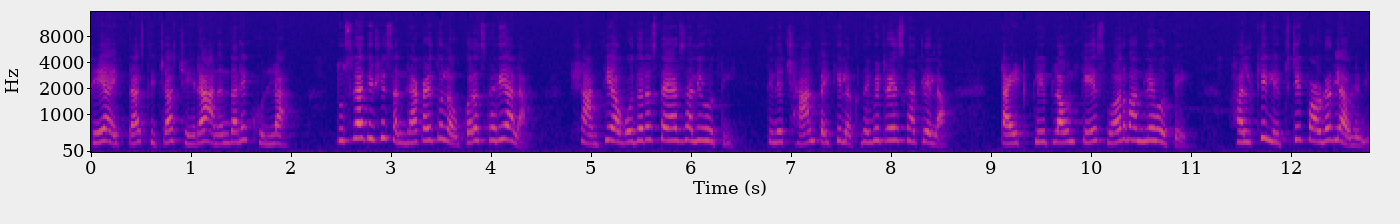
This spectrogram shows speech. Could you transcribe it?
ते ऐकताच तिचा चेहरा आनंदाने खुलला. दुसऱ्या दिवशी संध्याकाळी तो लवकरच घरी आला. शांती अगोदरच तयार झाली होती. तिने छानपैकी लखनवी ड्रेस घातलेला टाईट क्लिप लावून केस वर बांधले होते. हलकी लिपस्टिक पावडर लावलेली.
